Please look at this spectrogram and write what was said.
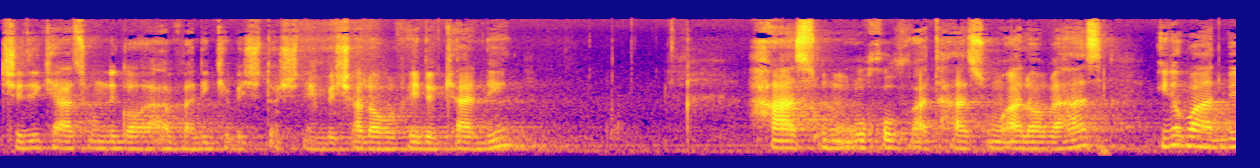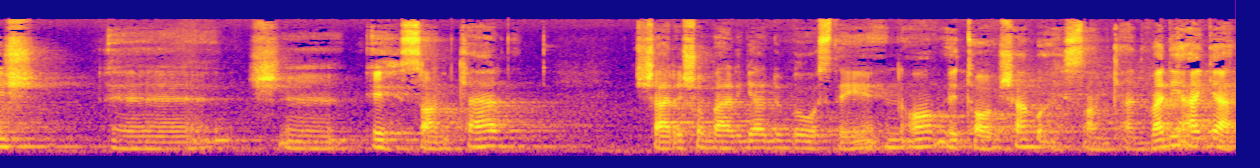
چیزی که از اون نگاه اولی که بهش داشتیم بهش علاقه پیدا کردیم هست اون اخوت هست اون علاقه هست. اینو باید بهش احسان کرد شرش رو برگرد به واسطه انعام اتابش هم با احسان کرد. ولی اگر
